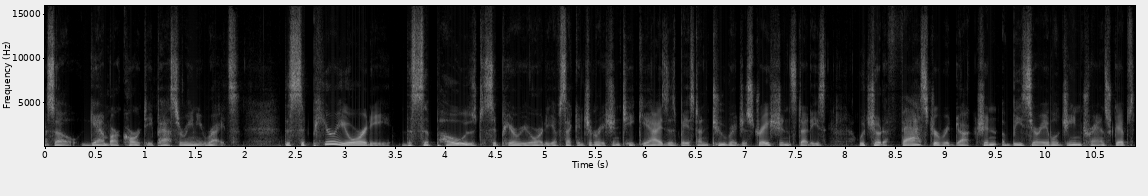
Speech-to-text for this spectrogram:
So, Gambacorti Passerini writes The superiority, the supposed superiority of second generation TKIs is based on two registration studies, which showed a faster reduction of BCR-ABL gene transcripts,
